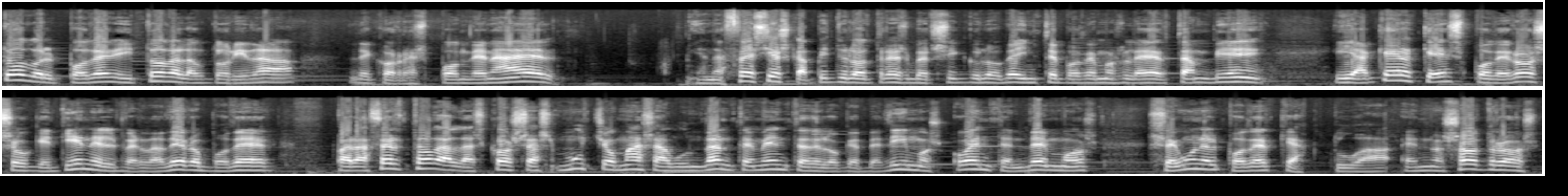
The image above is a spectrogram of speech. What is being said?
Todo el poder y toda la autoridad le corresponden a Él. Y en Efesios capítulo 3 versículo 20 podemos leer también, y aquel que es poderoso, que tiene el verdadero poder, para hacer todas las cosas mucho más abundantemente de lo que pedimos o entendemos, según el poder que actúa en nosotros.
